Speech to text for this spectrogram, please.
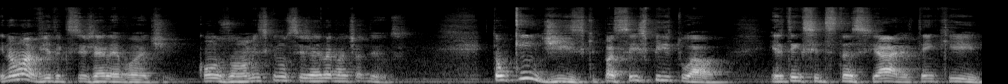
E não há vida que seja relevante com os homens que não seja relevante a Deus. Então, quem diz que para ser espiritual ele tem que se distanciar, ele tem que,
